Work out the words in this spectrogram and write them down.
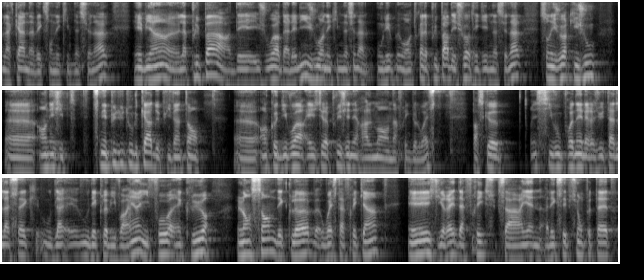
la Cannes avec son équipe nationale, eh bien, euh, la plupart des joueurs d'Al Ali jouent en équipe nationale, ou, en tout cas la plupart des joueurs de l'équipe nationale sont des joueurs qui jouent euh, en Égypte. Ce n'est plus du tout le cas depuis 20 ans en Côte d'Ivoire et je dirais plus généralement en Afrique de l'Ouest, parce que si vous prenez les résultats de la SEC ou des clubs ivoiriens, il faut inclure l'ensemble des clubs ouest-africains et je dirais d'Afrique subsaharienne, à l'exception peut-être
